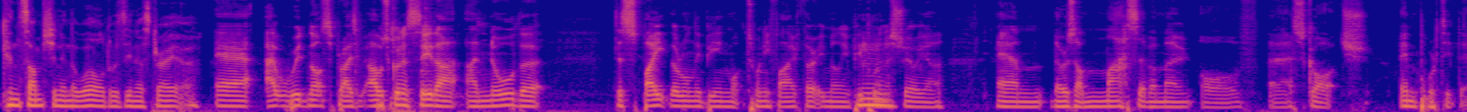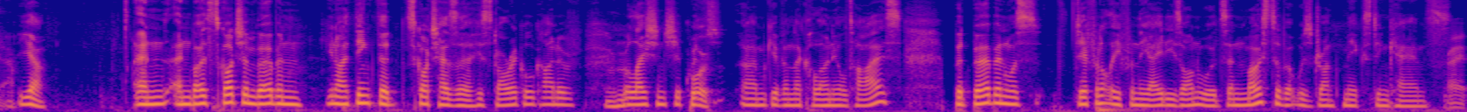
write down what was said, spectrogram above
consumption in the world was in Australia. Uh, I would not surprise me. I was going to say that. I know that despite there only being, what, 25, 30 million people in Mm. Australia, um, there's a massive amount of uh, Scotch imported there. Yeah, and and both Scotch and bourbon. You know, I think that Scotch has a historical kind of Mhm. relationship Of course. with, um, given the colonial ties, but bourbon was definitely from the 80s onwards, and most of it was drunk mixed in cans. Right.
